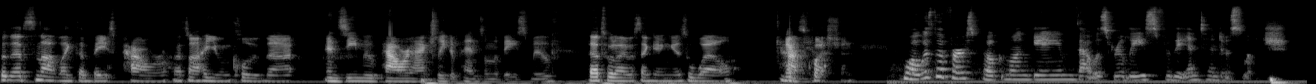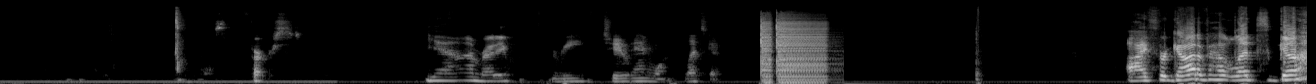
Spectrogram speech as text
But that's not like the base power. That's not how you include that. And Z move power actually depends on the base move. That's what I was thinking as well. Next question. What was the first Pokemon game that was released for the Nintendo Switch? What was the First. Yeah, I'm ready. Three, two, and one. Let's go. I forgot about Let's Go.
